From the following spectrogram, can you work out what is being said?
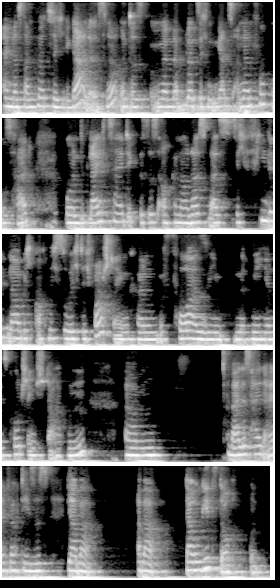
einem das dann plötzlich egal ist ne? und dass man dann plötzlich einen ganz anderen Fokus hat. Und gleichzeitig ist es auch genau das, was sich viele, glaube ich, auch nicht so richtig vorstellen können, bevor sie mit mir hier ins Coaching starten. Ähm, weil es halt einfach dieses, ja, aber, aber darum geht es doch. Und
